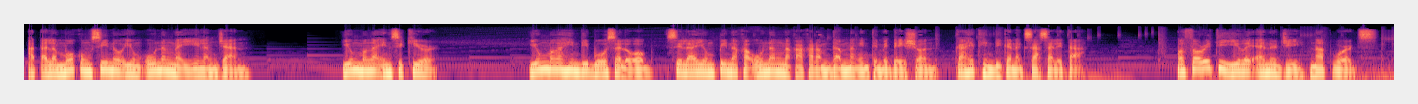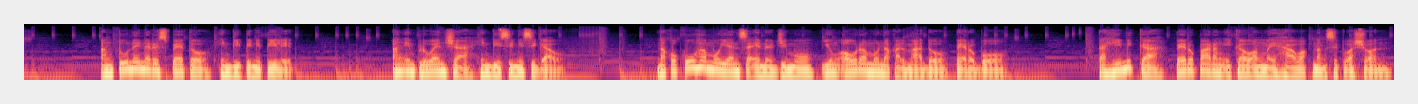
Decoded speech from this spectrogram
At alam mo kung sino yung unang naiilang dyan. Yung mga insecure. Yung mga hindi buo sa loob, sila yung pinakaunang nakakaramdam ng intimidation kahit hindi ka nagsasalita. Authority Yile Energy, not words. Ang tunay na respeto, hindi pinipilit. Ang impluensya, hindi sinisigaw. Nakukuha mo yan sa energy mo, yung aura mo na kalmado, pero buo. Tahimik ka, pero parang ikaw ang may hawak ng sitwasyon.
